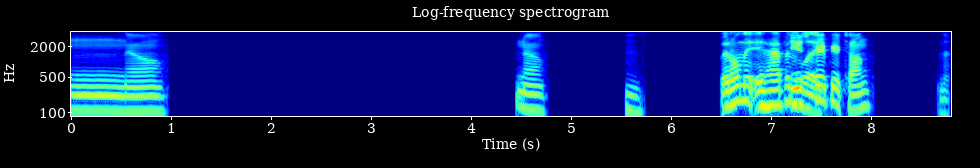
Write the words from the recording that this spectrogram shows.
Mm, no, no. It only it happens Do you like scrape your tongue? No.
